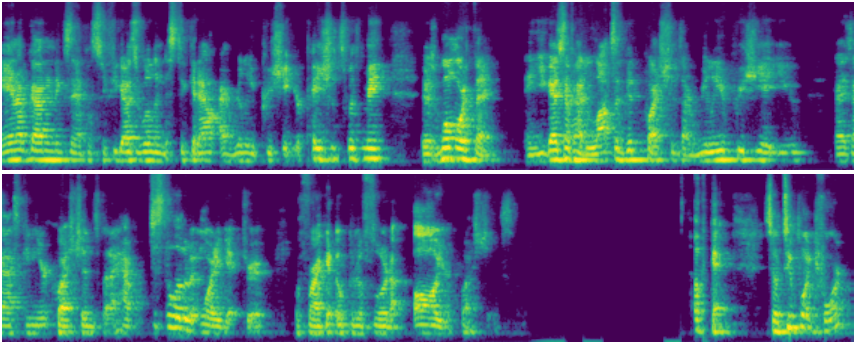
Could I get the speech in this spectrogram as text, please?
and I've got an example. So if you guys are willing to stick it out, I really appreciate your patience with me. There's one more thing, and you guys have had lots of good questions. I really appreciate you guys asking your questions, but I have just a little bit more to get through before I can open the floor to all your questions. Okay, so 2.4,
